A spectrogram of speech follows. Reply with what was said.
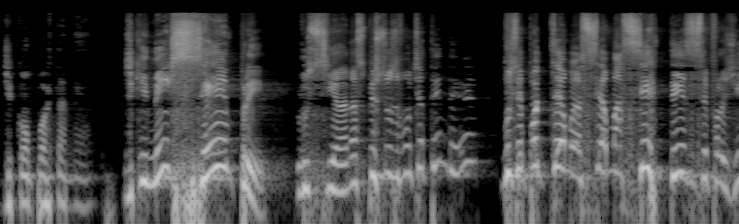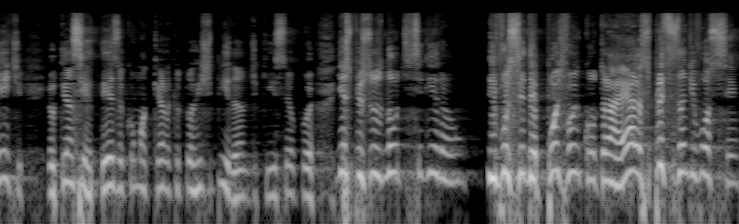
de comportamento. De que nem sempre, Luciana, as pessoas vão te atender. Você pode ter uma, uma certeza, você fala, gente, eu tenho a certeza como aquela que eu estou respirando, de que isso é coisa. E as pessoas não te seguirão. E você depois vai encontrar elas precisando de você.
